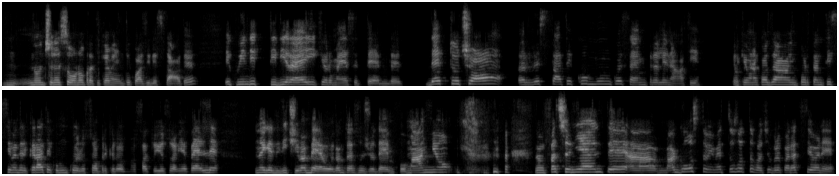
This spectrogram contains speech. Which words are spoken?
non ce ne sono praticamente quasi d'estate e quindi ti direi che ormai è settembre. Detto ciò, restate comunque sempre allenati perché è una cosa importantissima del karate, comunque lo so perché l'ho fatto io sulla mia pelle, non è che ti dici vabbè, oh, tanto adesso ho tempo, magno, non faccio niente, a agosto mi metto sotto, faccio preparazione,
